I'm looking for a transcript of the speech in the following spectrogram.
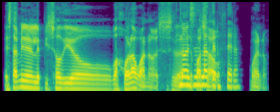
¿es también el episodio Bajo el agua? No, ese es el No, esa es la pasado. tercera. Bueno,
